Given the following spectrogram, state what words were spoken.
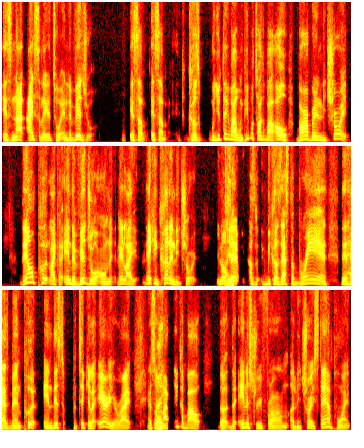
it's not isolated to an individual. It's a, it's a, because when you think about it, when people talk about, oh, barber in Detroit, they don't put like an individual on it. They like, they can cut in Detroit. You know what yeah. I'm saying? Because because that's the brand that has been put in this particular area, right? And so right. when I think about the the industry from a Detroit standpoint,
